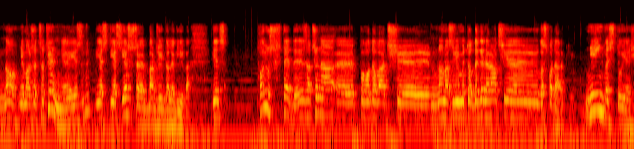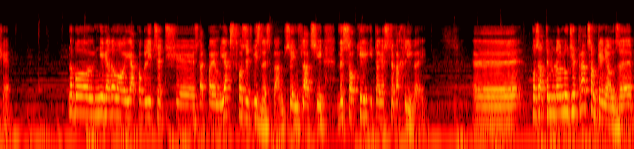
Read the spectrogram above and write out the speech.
no, niemalże codziennie, jest, jest, jest jeszcze bardziej dolegliwa. Więc to już wtedy zaczyna powodować, no nazwijmy to, degenerację gospodarki. Nie inwestuje się. No bo nie wiadomo, jak obliczyć, że tak powiem, jak stworzyć biznesplan przy inflacji wysokiej i to jeszcze wachliwej. E, poza tym no, ludzie tracą pieniądze,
